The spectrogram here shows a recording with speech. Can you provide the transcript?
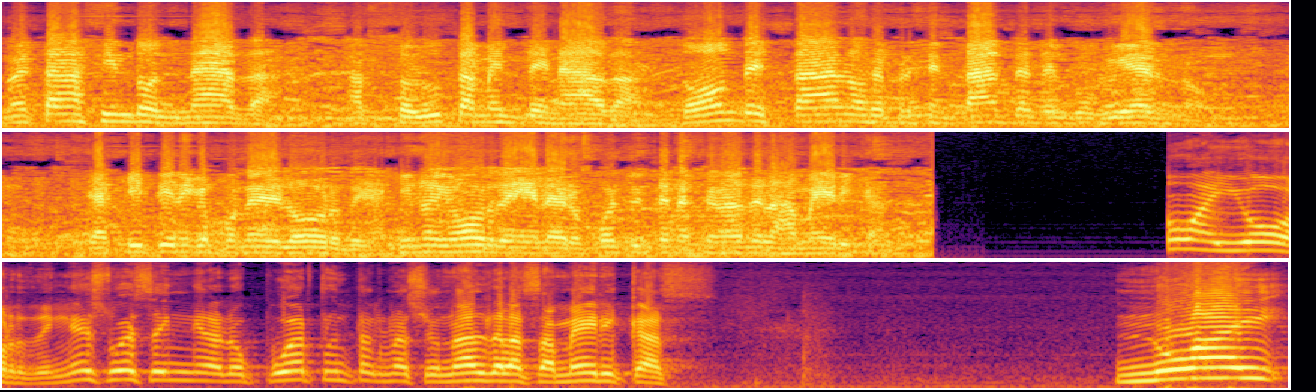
No están haciendo nada, absolutamente nada. ¿Dónde están los representantes del gobierno? Que aquí tiene que poner el orden. Aquí no hay orden en el Aeropuerto Internacional de las Américas. No hay orden, eso es en el Aeropuerto Internacional de las Américas. No hay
